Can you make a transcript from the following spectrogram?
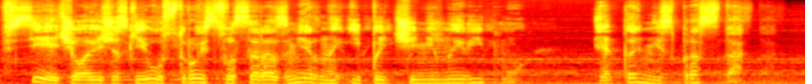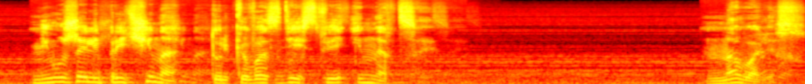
Все человеческие устройства соразмерны и подчинены ритму. Это неспроста. Неужели причина только воздействие инерции? Навалис.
